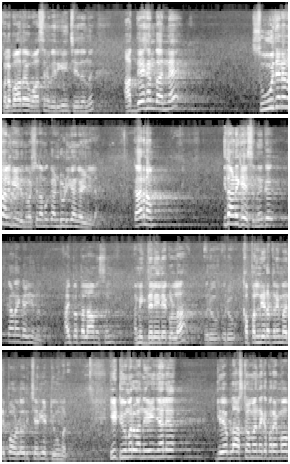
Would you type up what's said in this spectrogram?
കൊലപാതക വാസന വരികയും ചെയ്തെന്ന് അദ്ദേഹം തന്നെ സൂചന നൽകിയിരുന്നു. പക്ഷെ നമുക്ക് കണ്ടുപിടിക്കാൻ കഴിഞ്ഞില്ല കാരണം ഇതാണ് കേസ്. നിങ്ങൾക്ക് കാണാൻ കഴിയുന്നത്. ഹൈപ്പത്തലാമസും അമിഗ്ദലയിലേക്കുള്ള ഒരു ഒരു കപ്പലിന്റെ ഇടത്രയും വലിപ്പമുള്ള ഒരു ചെറിയ ട്യൂമർ. ഈ ട്യൂമർ വന്നു കഴിഞ്ഞാൽ ഗ്ലിയോബ്ലാസ്റ്റോമ എന്നൊക്കെ പറയുമ്പോൾ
